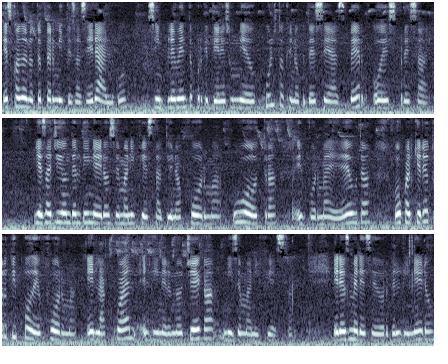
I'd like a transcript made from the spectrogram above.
es cuando no te permites hacer algo simplemente porque tienes un miedo oculto que no deseas ver o expresar. Y es allí donde el dinero se manifiesta de una forma u otra, en forma de deuda o cualquier otro tipo de forma en la cual el dinero no llega ni se manifiesta. ¿Eres merecedor del dinero?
